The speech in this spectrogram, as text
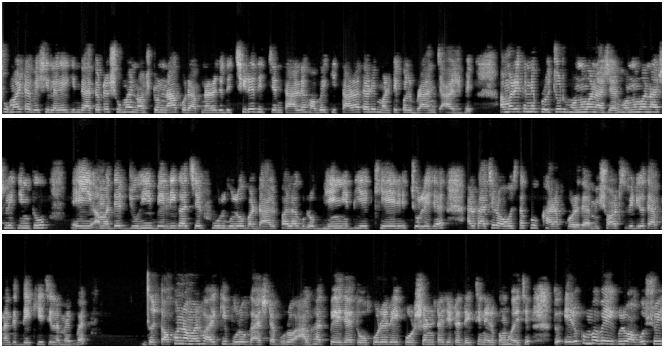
সময়টা বেশি লাগে, কিন্তু এতটা সময় নষ্ট না করে আপনারা যদি ছিঁড়ে দিচ্ছেন, তাহলে হবে কি তাড়াতাড়ি মাল্টিপল ব্রাঞ্চ আসবে। আমার এখানে প্রচুর হনুমান আসে, আর হনুমান আসলে কিন্তু এই আমাদের জুহি বেলি গাছের ফুলগুলো বা ডালপালাগুলো ভেঙে দিয়ে খেয়ে চলে যায়, আর গাছের অবস্থা খুব খারাপ করে দেয়। আমি শর্টস ভিডিওতে আপনাদের দেখিয়েছিলাম একবার। তো তখন আমার হয় কি, পুরো গাছটা পুরো আঘাত পেয়ে যায়। তো ওপরের এই পোর্শনটা যেটা দেখছেন এরকম হয়েছে। তো এরকম ভাবে এগুলো অবশ্যই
